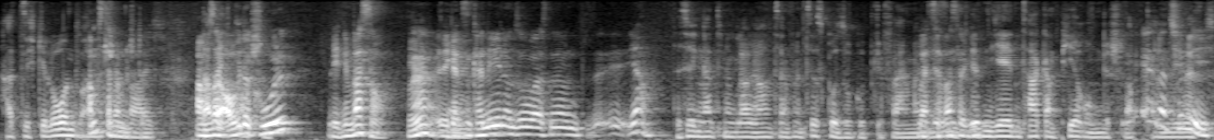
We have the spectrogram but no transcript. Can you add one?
Hat sich gelohnt. War Amsterdam war ich. Da Amsterdam auch wieder schon. cool, wegen dem Wasser. Ne? Die ganzen Kanäle und sowas. Ne? Und, äh, ja, Deswegen hat es mir, glaube ich, auch in San Francisco so gut gefallen. Weil Weil's wir, ja Wasser sind, wir sind jeden Tag am Pier rumgeschlappt. ja natürlich.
